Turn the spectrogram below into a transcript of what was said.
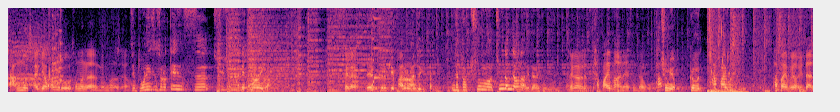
제 안무 잘 기억하기로 소문난 멤버라서요. 지금 본인 스스로 댄스 슈즈 4대 태왕이다. 제가요? 네, 그렇게 발언을 한 적이 있다고. 근데 또 춤은 춤 담당은 아니잖아요, 본인이. 제가 그래도 탑 5 안에 든다고. 탑? 춤이요? 그러면 탑5는 누굽니까? 탑 5요. 일단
